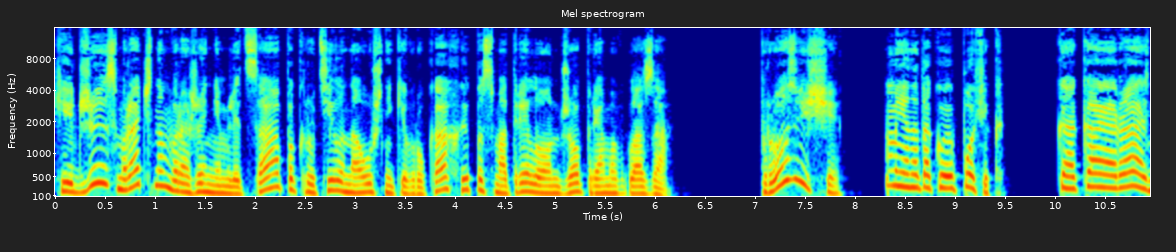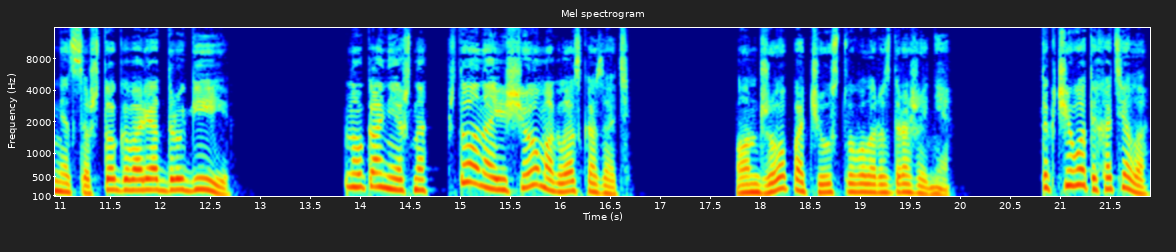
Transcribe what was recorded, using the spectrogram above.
Хиджи с мрачным выражением лица покрутила наушники в руках и посмотрела он Джо прямо в глаза. «Прозвище? Мне на такое пофиг. Какая разница, что говорят другие?» Ну, конечно, что она еще могла сказать? Он Джо почувствовала раздражение. «Так чего ты хотела?»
